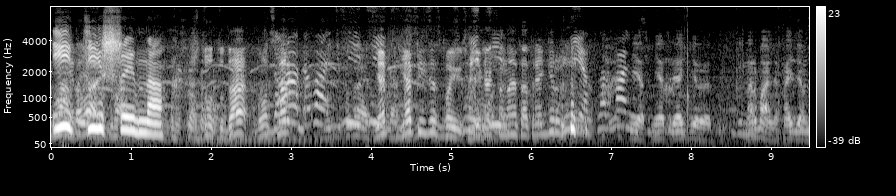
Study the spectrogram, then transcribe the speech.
И тишина. Что, туда? Ну вот смотри, Да, давай, иди, иди. я, я пиздец боюсь. Они как-то на это отреагируют? Нет, нормально. Нет, не отреагирует. Нормально, пойдем.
